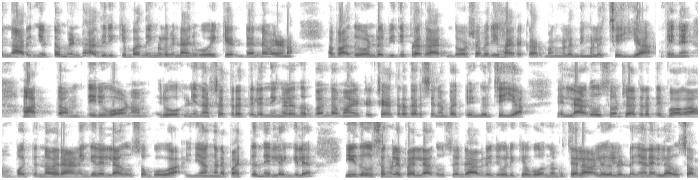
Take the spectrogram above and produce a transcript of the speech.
എന്ന് അറിഞ്ഞിട്ടും മിണ്ടാതിരിക്കുമ്പോൾ നിങ്ങൾ പിന്നെ അനുഭവിക്കേണ്ട തന്നെ വേണം. അപ്പം അതുകൊണ്ട് വിധിപ്രകാരം ദോഷപരിഹാര കർമ്മങ്ങൾ നിങ്ങൾ ചെയ്യുക പിന്നെ അത്തം തിരുവോണം രോഹിണി നക്ഷത്രത്തിൽ നിങ്ങൾ നിർബന്ധമായിട്ട് ക്ഷേത്ര ദർശനം പറ്റുമെങ്കിൽ ചെയ്യുക എല്ലാ ദിവസവും ക്ഷേത്രത്തിൽ പോകാൻ പറ്റുന്നവരാണെങ്കിൽ എല്ലാ ദിവസവും പോവുക ഇനി അങ്ങനെ പറ്റുന്നില്ലെങ്കിൽ ഈ ദിവസങ്ങളിൽ ഇപ്പോൾ എല്ലാ ദിവസവും രാവിലെ ജോലിക്ക് പോകുന്നപ്പോൾ ചില ആളുകളുണ്ട്. ഞാൻ എല്ലാ ദിവസവും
